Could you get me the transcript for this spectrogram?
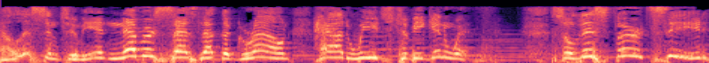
Now listen to me. It never says that the ground had weeds to begin with. So this third seed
